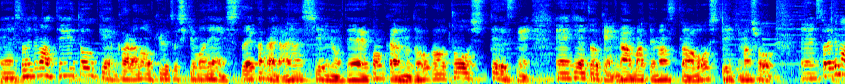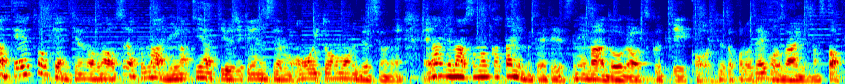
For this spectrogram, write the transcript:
えー、それでまあ、抵当権からの給付式もね、出題かなり怪しいので、今回の動画を通してですね、えー、抵当権頑張ってマスターをしていきましょう。えー、それでまあ、抵当権っていうのは、おそらくまあ、苦手やっていう受験生も多いと思うんですよね。えー、なんでまあ、その方に向けてですね、まあ、動画を作っていこうというところでございますと。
